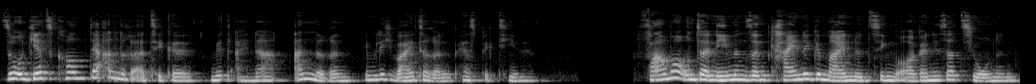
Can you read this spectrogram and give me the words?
So, und jetzt kommt der andere Artikel mit einer anderen, nämlich weiteren Perspektive. Pharmaunternehmen sind keine gemeinnützigen Organisationen.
